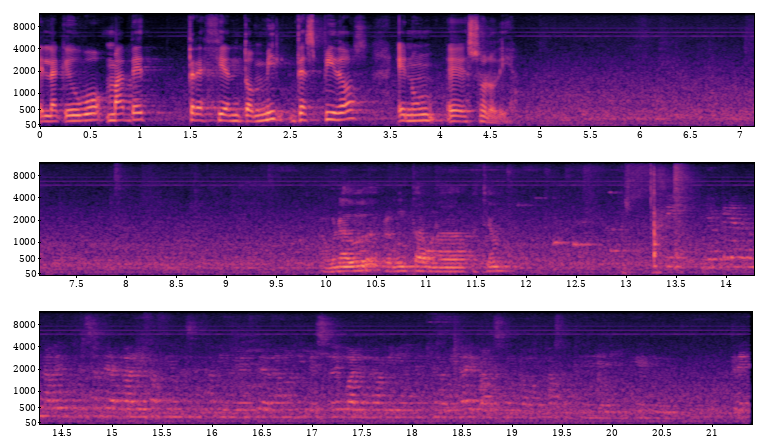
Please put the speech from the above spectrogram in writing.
en la que hubo más de 300.000 despidos en un eh, solo día. ¿Alguna duda, pregunta, alguna cuestión? Sí, yo quería preguntar por esa teatralización que se está viendo en Ciudadanos y PSOE, cuál es la opinión de Izquierda Unida y cuáles son los casos que, que cree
